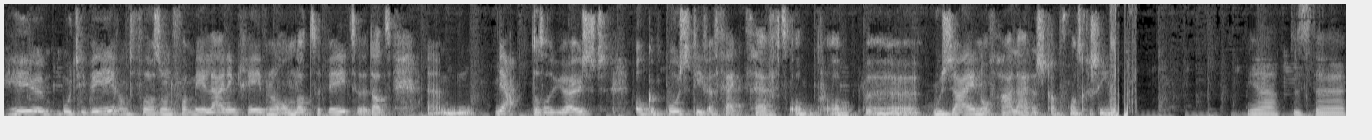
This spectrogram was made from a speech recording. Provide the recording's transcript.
heel motiverend voor zo'n formeel leidinggevende om dat te weten. Dat, um, ja, dat er juist ook een positief effect heeft op, op uh, hoe zijn of haar leiderschap wordt gezien. Ja, dus de,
